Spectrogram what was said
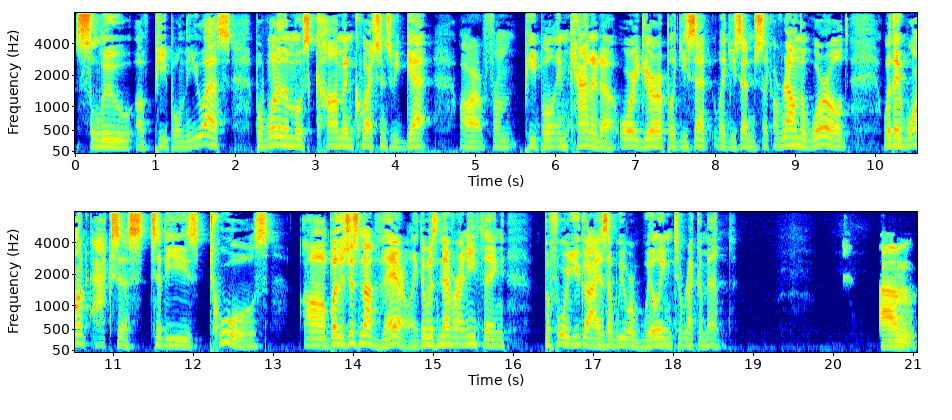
slew of people in the U.S. But one of the most common questions we get are from people in Canada or Europe, like you said, like you said, and just like around the world, where they want access to these tools, uh, but it's just not there. Like there was never anything before you guys that we were willing to recommend. Um,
